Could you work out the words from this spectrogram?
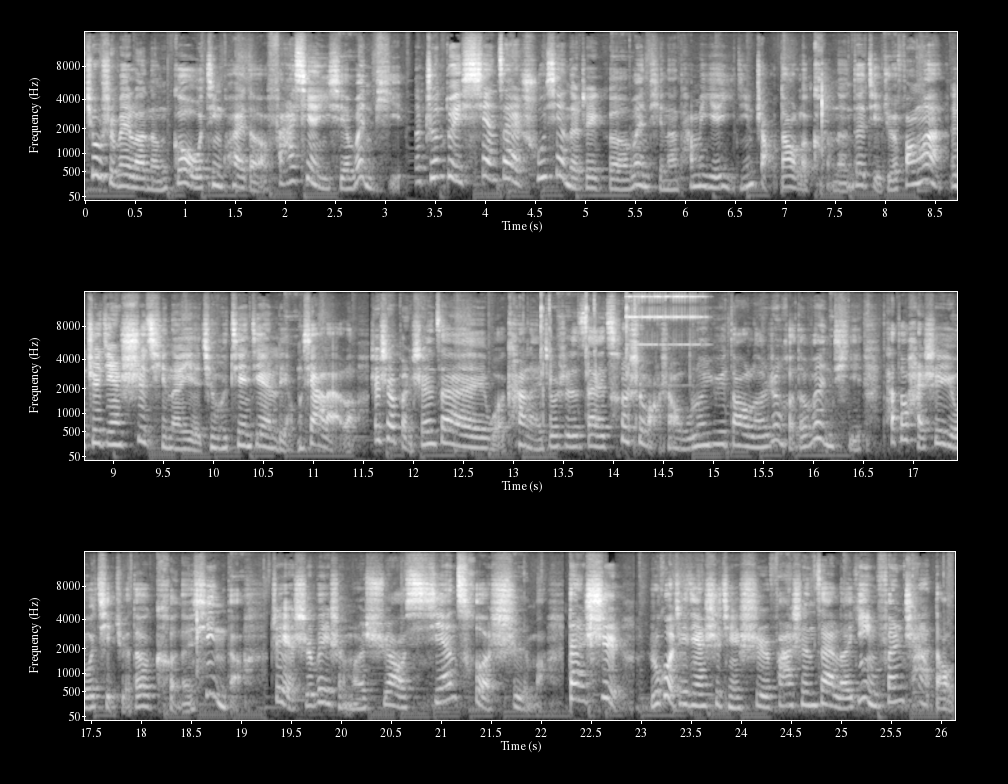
就是为了能够尽快的发现一些问题。那针对现在出现的这个问题呢，他们也已经找到了可能的。解决方案，那这件事情呢也就渐渐凉下来了。这事本身在我看来，就是在测试网上，无论遇到了任何的问题，它都还是有解决的可能性的。这也是为什么需要先测试嘛。但是如果这件事情是发生在了硬分叉到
